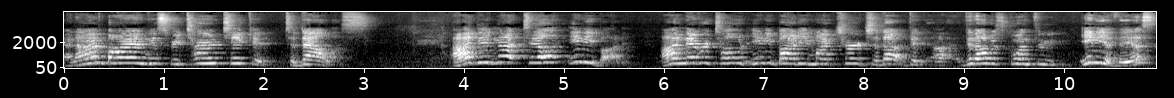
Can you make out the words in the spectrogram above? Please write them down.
and I'm buying this return ticket to Dallas. I did not tell anybody. I never told anybody in my church that I, that, uh, that I was going through any of this,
